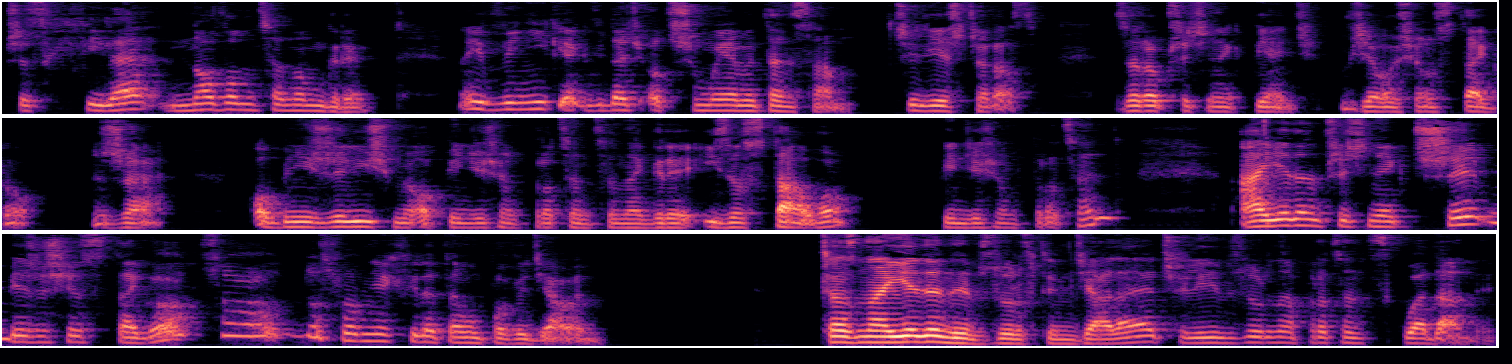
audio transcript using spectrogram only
przez chwilę nową ceną gry. No i wynik, jak widać, otrzymujemy ten sam. Czyli jeszcze raz, 0,5 wzięło się z tego, że obniżyliśmy o 50% cenę gry i zostało 50%, a 1,3 bierze się z tego, co dosłownie chwilę temu powiedziałem. Czas na jedyny wzór w tym dziale, czyli wzór na procent składany.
